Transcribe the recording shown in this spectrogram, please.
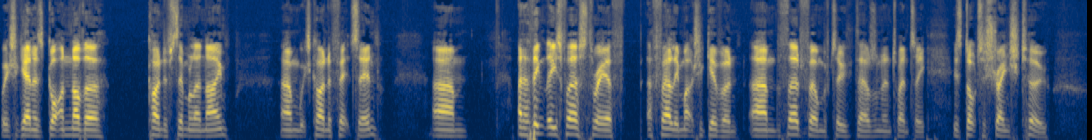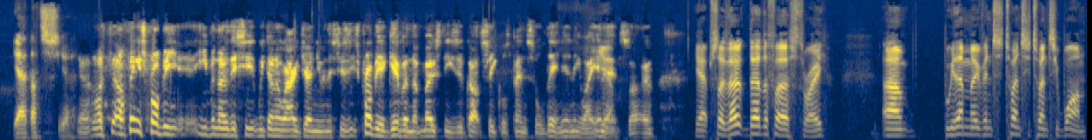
which again has got another kind of similar name, um, which kind of fits in. Um, and I think these first three are, f- are fairly much a given. Um, the third film of 2020 is Doctor Strange 2. Yeah, that's yeah. Yeah, I, th- I think it's probably, even though this is, we don't know how genuine this is, it's probably a given that most of these have got sequels penciled in anyway, in Yeah. it. So, Yep, so they're, they're the first three. Um, we then move into 2021,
